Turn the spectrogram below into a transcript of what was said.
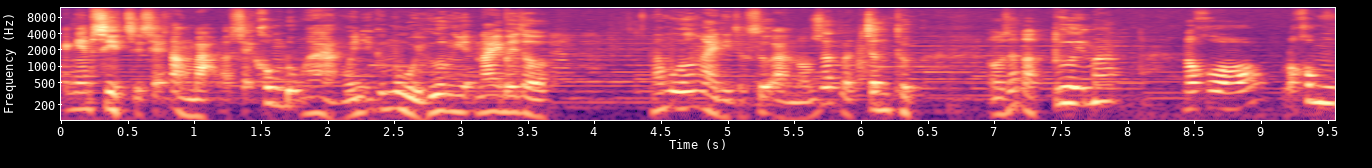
Anh em xịt thì sẽ đảm bảo là sẽ không đụng hàng với những cái mùi hương hiện nay bây giờ. Nó mùi hương này thì thực sự là nó rất là chân thực nó rất là tươi mát. Nó khó, nó không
